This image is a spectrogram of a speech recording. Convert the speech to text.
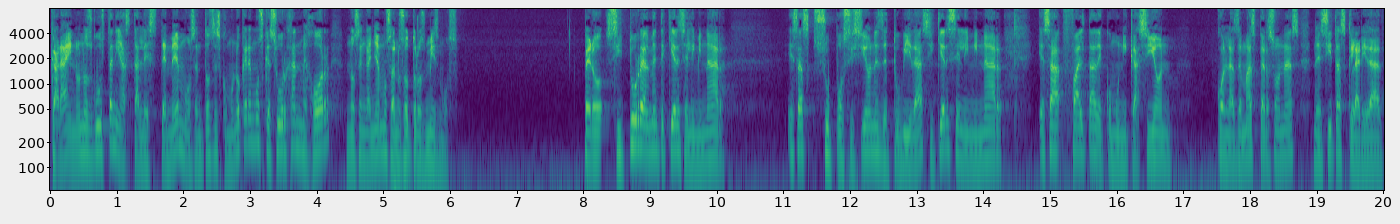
caray, no nos gustan y hasta les tememos. Entonces, como no queremos que surjan, mejor nos engañamos a nosotros mismos. Pero si tú realmente quieres eliminar esas suposiciones de tu vida, si quieres eliminar esa falta de comunicación con las demás personas, necesitas claridad.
